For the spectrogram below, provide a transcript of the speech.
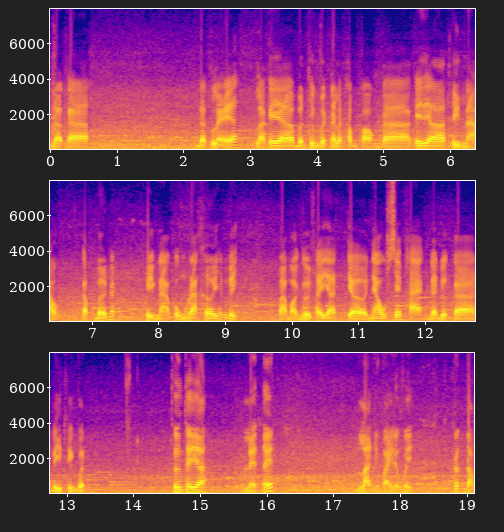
Đợt đợt lễ là cái bến thuyền vịt này là không còn cái thuyền nào cập bến hết. Thuyền nào cũng ra khơi hết quý vị. Và mọi người phải chờ nhau xếp hàng để được đi thuyền vịt. Thường thì lễ Tết là như vậy đó quý vị. Rất đông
